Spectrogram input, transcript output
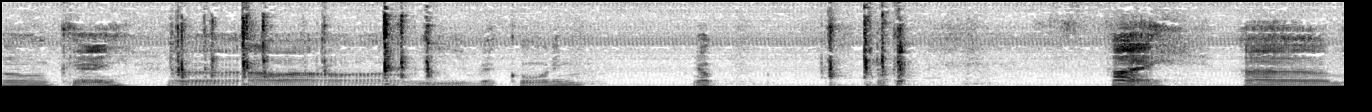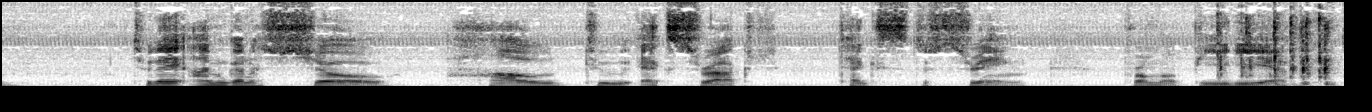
Okay, uh, are we recording? Yep. Okay. Hi. Um, today I'm gonna show how to extract text string from a PDF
